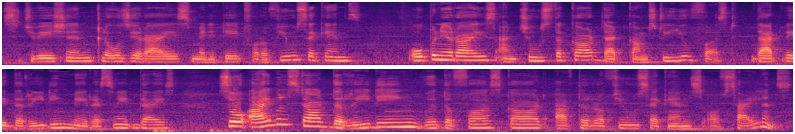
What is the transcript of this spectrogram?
situation, close your eyes, meditate for a few seconds Open your eyes and choose the card that comes to you first. That way the reading may resonate guys. So I will start the reading with the first card after a few seconds of silence.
